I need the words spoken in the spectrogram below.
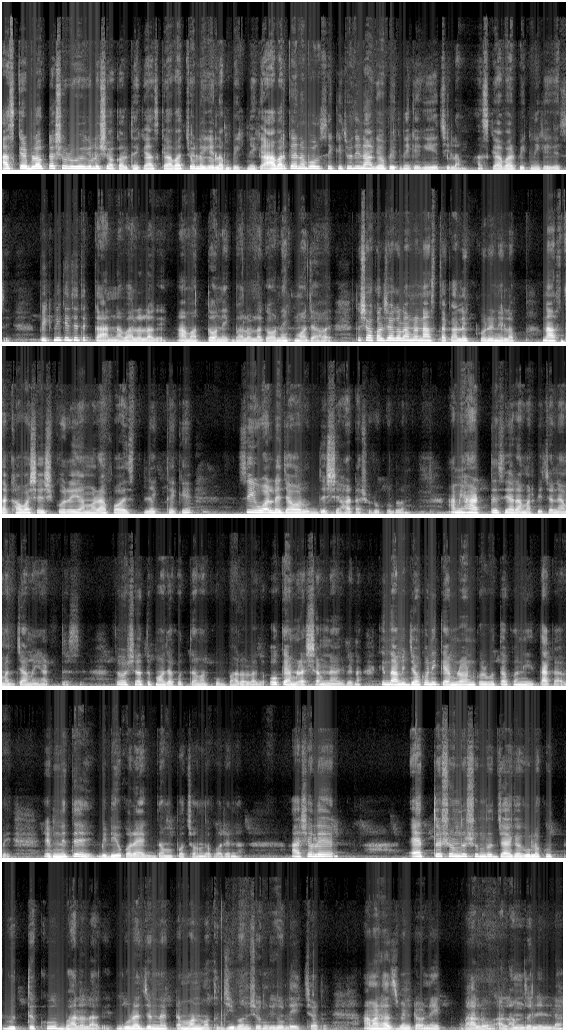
আজকের ব্লগটা শুরু হয়ে গেল সকাল থেকে। আজকে আবার চলে গেলাম পিকনিকে আবার কেন বলছি, কিছুদিন আগেও পিকনিকে গিয়েছিলাম। আজকে আবার পিকনিকে গেছি। পিকনিকে যেতে কার না ভালো লাগে? আমার তো অনেক ভালো লাগে, অনেক মজা হয়। তো সকাল সকাল আমরা নাস্তা কালেক্ট করে নিলাম। নাস্তা খাওয়া শেষ করেই আমরা ফরেস্ট লেক থেকে সি ওয়ার্ল্ডে যাওয়ার উদ্দেশ্যে হাঁটা শুরু করলাম। আমি হাঁটতেছি আর আমার পিছনে আমার জামাই হাঁটতেছে। তো ওর সাথে মজা করতে আমার খুব ভালো লাগে। ও ক্যামেরার সামনে আসবে না। কিন্তু আমি যখনই ক্যামেরা অন করব, তখনই তাকাবে। এমনিতে ভিডিও করা একদম পছন্দ করে না। আসলে এত সুন্দর সুন্দর জায়গাগুলো ঘুর- ঘুরতে খুব ভালো লাগে। ঘোরার জন্য একটা মন মতো জীবনসঙ্গী হলেই চলে। আমার হাজব্যান্ডটা অনেক ভালো, আলহামদুলিল্লাহ।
